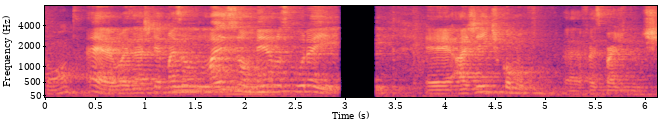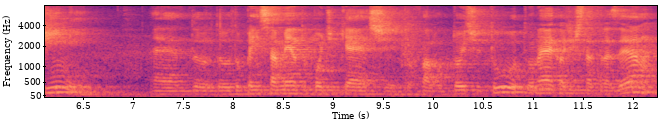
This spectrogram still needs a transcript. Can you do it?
pronto. É, mas acho que é mais ou, mais ou menos por aí. É, a gente, como é, faz parte do time, é, do, do, do, pensamento podcast que eu falo do instituto, né, que a gente está trazendo.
